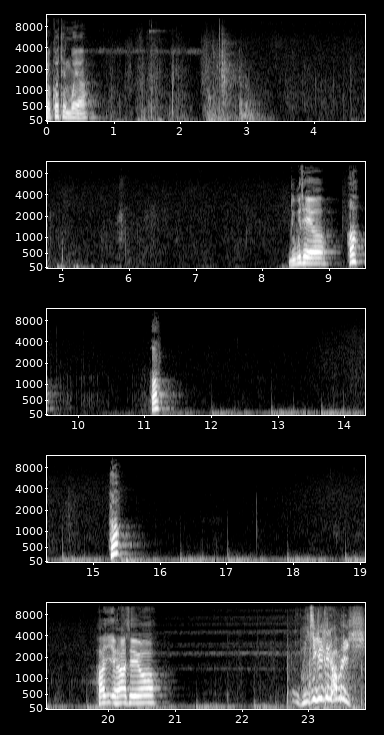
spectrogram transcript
저 겉에 뭐야? 누구세요? 어? 어? 어? 하지 하세요. 움직일 때 가버려. 씨.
